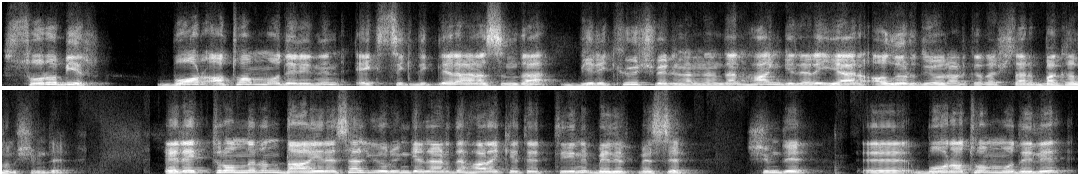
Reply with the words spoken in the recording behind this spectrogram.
Soru 1. Bohr atom modelinin eksiklikleri arasında 1, 2, 3 verilenlerden hangileri yer alır diyor arkadaşlar. Bakalım şimdi. Elektronların dairesel yörüngelerde hareket ettiğini belirtmesi. Şimdi e, Bohr atom modeli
